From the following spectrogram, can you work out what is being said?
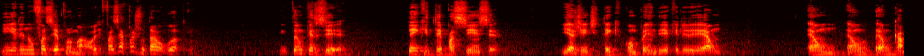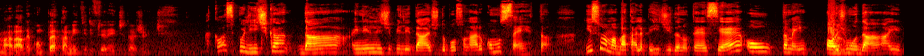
E ele não fazia por mal, ele fazia para ajudar o outro. Então, quer dizer, tem que ter paciência e a gente tem que compreender que ele é um é um, é um, é um camarada completamente diferente da gente. A classe política dá a ineligibilidade do Bolsonaro como certa. Isso é uma batalha perdida no TSE ou também pode não. mudar e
